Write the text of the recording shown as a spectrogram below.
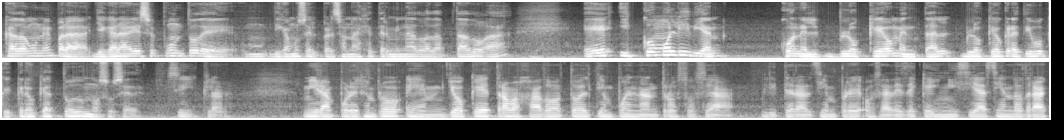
cada uno para llegar a ese punto de, mm, digamos, el personaje terminado, adaptado a, eh, y cómo lidian con el bloqueo mental, bloqueo creativo que creo que a todos nos sucede. Sí, claro. Mira, por ejemplo, em, yo que he trabajado todo el tiempo en antros, o sea, literal siempre, o sea, desde que inicié haciendo drag,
